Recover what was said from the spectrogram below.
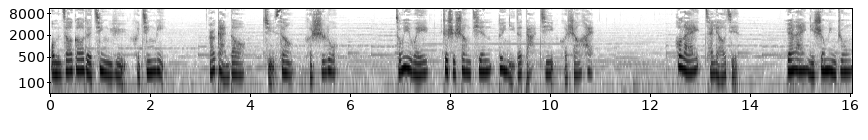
我们糟糕的境遇和经历。而感到沮丧和失落，总以为这是上天对你的打击和伤害。后来才了解，原来你生命中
